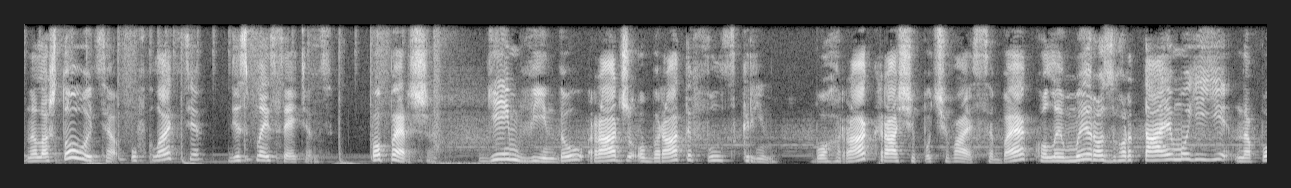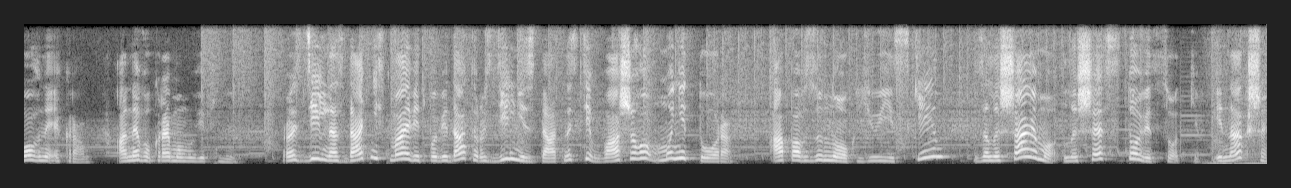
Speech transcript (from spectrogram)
налаштовується у вкладці Display Settings. По-перше, Game Window раджу обирати Full Screen, бо гра краще почуває себе, коли ми розгортаємо її на повний екран, а не в окремому вікні. Роздільна здатність має відповідати роздільній здатності вашого монітора, а павзунок UE Scale залишаємо лише 100%, інакше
